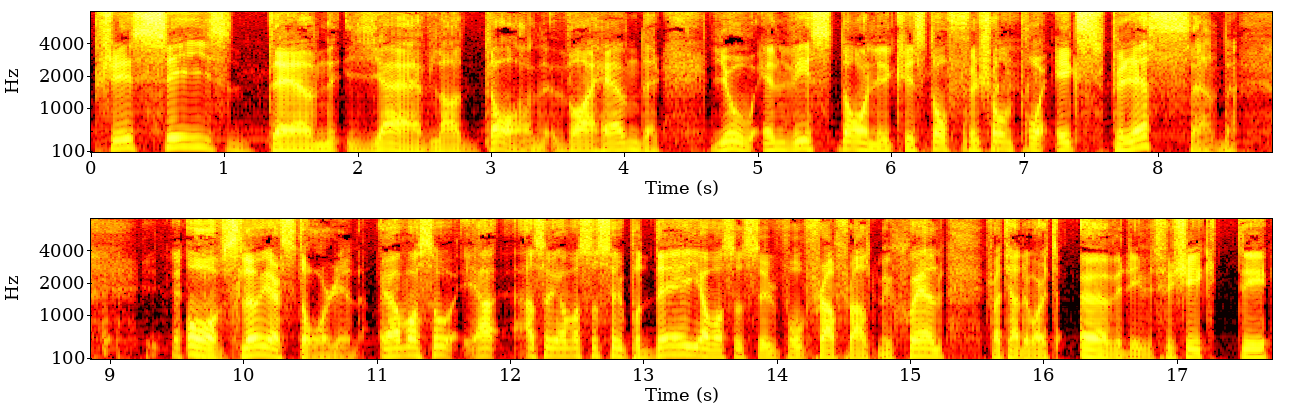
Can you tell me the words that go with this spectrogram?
Precis den jävla dagen, vad händer? Jo, en viss Daniel Kristoffersson på Expressen avslöjar storyn. Jag var, så, jag, alltså jag var så sur på dig, jag var så sur på framförallt mig själv för att jag hade varit överdrivet försiktig.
